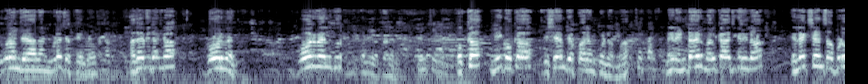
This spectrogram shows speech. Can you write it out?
దూరం చేయాలని కూడా చెప్పిండ్రు. అదేవిధంగా బోర్వెల్. బోర్వెల్ ఒక్క మీకు ఒక విషయం చెప్పాలనుకున్నామ్మా నేను ఎంటైర్ మల్కాజ్గిరిలో ఎలక్షన్స్ అప్పుడు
